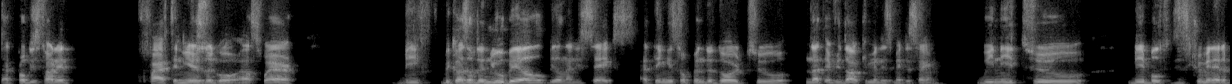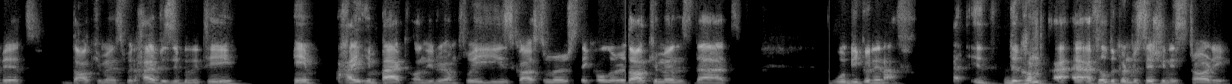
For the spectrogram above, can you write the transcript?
that probably started five ten years ago elsewhere be, because of the new bill, Bill 96, I think it's opened the door to not every document is made the same. We need to be able to discriminate a bit documents with high visibility, imp, high impact on either employees, customers, stakeholders, documents that will be good enough. It, the I, I feel the conversation is starting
